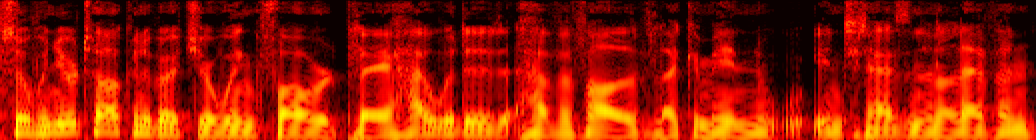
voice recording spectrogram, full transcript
So when you're talking about your wing forward play, how would it have evolved? Like, I mean, in 2011,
